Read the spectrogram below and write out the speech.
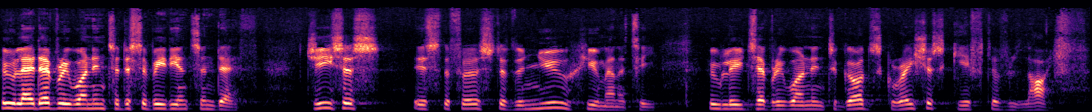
who led everyone into disobedience and death. Jesus is the first of the new humanity who leads everyone into God's gracious gift of life.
